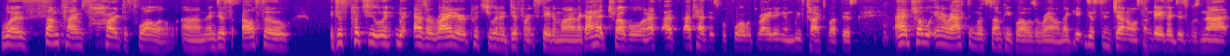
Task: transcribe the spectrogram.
was sometimes hard to swallow, um, and just also it just puts you in, as a writer it puts you in a different state of mind. Like i had trouble and I've, I've, I've had this before with writing and we've talked about this. I had trouble interacting with some people i was around. Like it, just in general some days i just was not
